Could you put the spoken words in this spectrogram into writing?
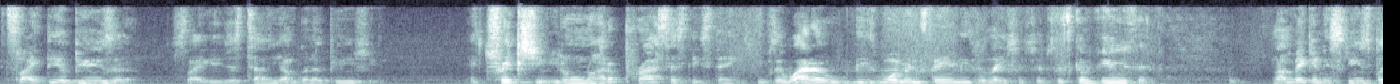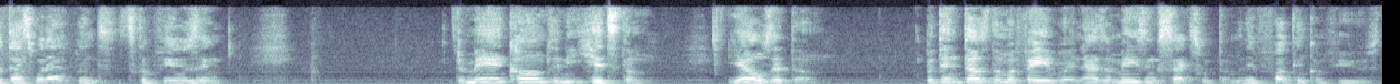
it's like the abuser. It's like he just tell you, I'm gonna abuse you. It tricks you. You don't know how to process these things. People say, why do these women stay in these relationships? It's confusing. I'm not making an excuse, but that's what happens. It's confusing. The man comes and he hits them, yells at them, but then does them a favor and has amazing sex with them. And they're fucking confused.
